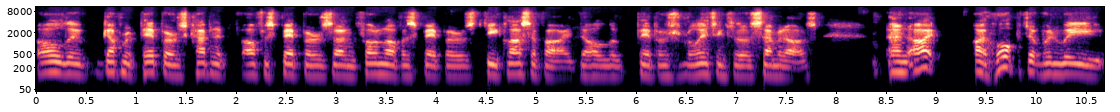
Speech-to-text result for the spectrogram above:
all the government papers, cabinet office papers, and foreign office papers declassified, all the papers relating to those seminars. And I, I hoped that when we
